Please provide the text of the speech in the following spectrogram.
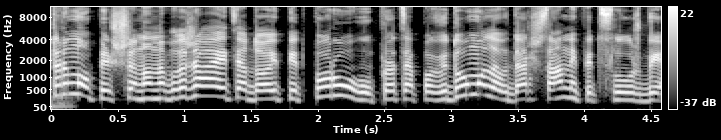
Тернопільщина наближається до епідпорогу. Про це повідомили в Держсанепідслужбі.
